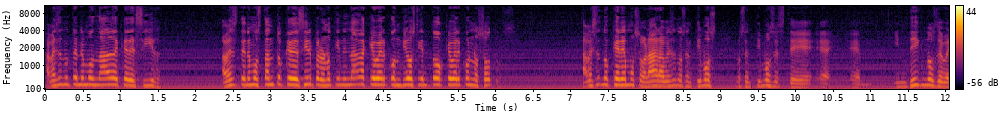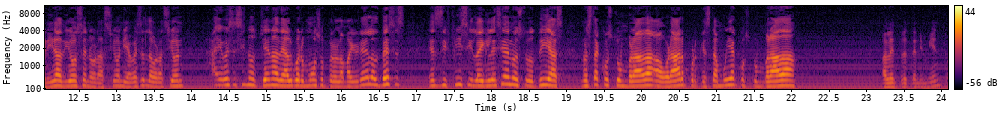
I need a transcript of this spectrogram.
A veces no tenemos nada que decir. A veces tenemos tanto que decir, pero no tiene nada que ver con Dios, tiene todo que ver con nosotros. A veces no queremos orar, a veces nos sentimos, nos sentimos este, eh, em, indignos de venir a Dios en oración y a veces la oración, a veces sí nos llena de algo hermoso, pero la mayoría de las veces es difícil. La iglesia de nuestros días no está acostumbrada a orar porque está muy acostumbrada al entretenimiento.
